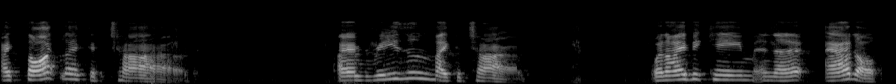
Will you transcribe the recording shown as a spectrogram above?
I thought like a child. I reasoned like a child. When I became an adult,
